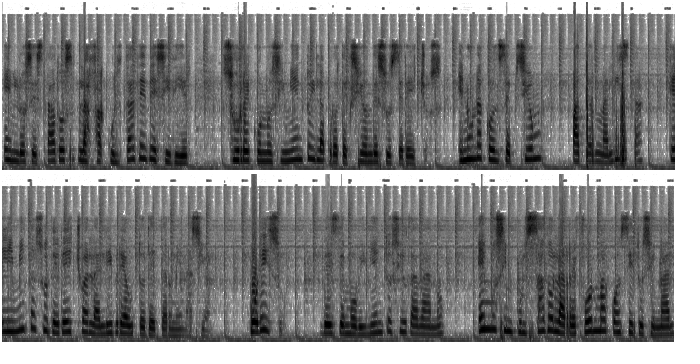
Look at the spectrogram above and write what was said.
en los estados la facultad de decidir su reconocimiento y la protección de sus derechos, en una concepción paternalista que limita su derecho a la libre autodeterminación. Por eso, desde Movimiento Ciudadano, hemos impulsado la reforma constitucional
